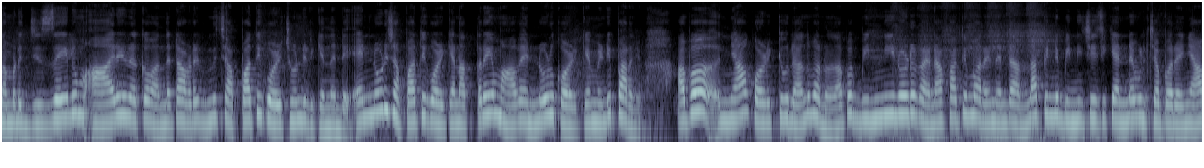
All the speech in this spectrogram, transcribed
നമ്മുടെ ജിസയിലും ആര്യനൊക്കെ വന്നിട്ട് അവിടെ ഇരുന്ന് ചപ്പാത്തി കുഴച്ചുകൊണ്ടിരിക്കുന്നുണ്ട്. എന്നോട് ചപ്പാത്തി കുഴയ്ക്കാൻ അത്രയും മാവ് എന്നോട് കുഴയ്ക്കാൻ വേണ്ടി പറഞ്ഞു. അപ്പോൾ ഞാൻ കുഴയ്ക്കൂല എന്ന് പറഞ്ഞു. അപ്പോൾ ബിന്നിനോട് റെന ഫാത്തിമ പറയുന്നുണ്ട് എന്നാൽ പിന്നെ ബിന്നി ചേച്ചിക്ക് എന്നെ വിളിച്ചാൽ പോരെ? ഞാൻ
